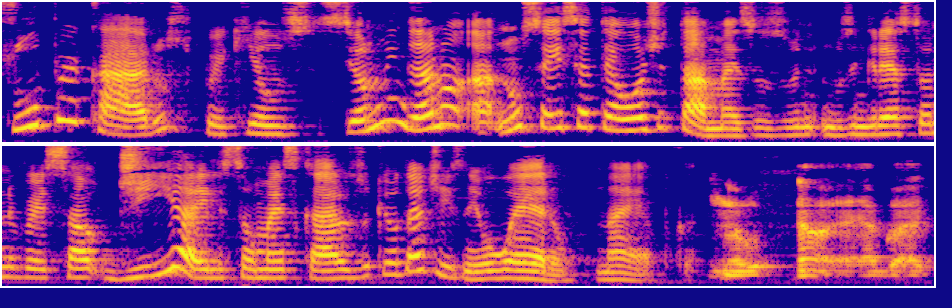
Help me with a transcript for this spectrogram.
super caros, porque os, se eu não me engano, não sei se até hoje tá, mas os, os ingressos da Universal dia, eles são mais caros do que o da Disney, ou eram na época. No, não, é agora,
